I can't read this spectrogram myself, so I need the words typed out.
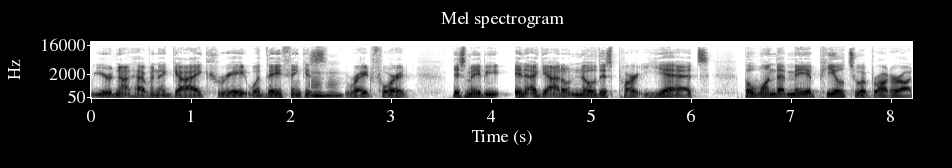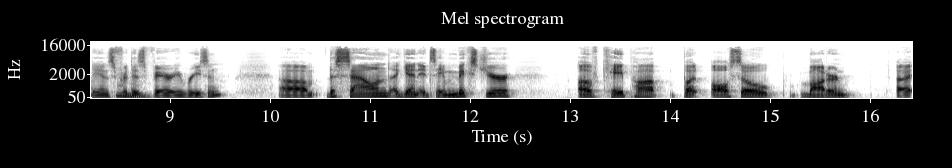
You're not having a guy create what they think is right for it. This may be, and again, I don't know this part yet, but one that may appeal to a broader audience for this very reason. Um, the sound, again, it's a mixture of K-pop, but also modern, uh,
